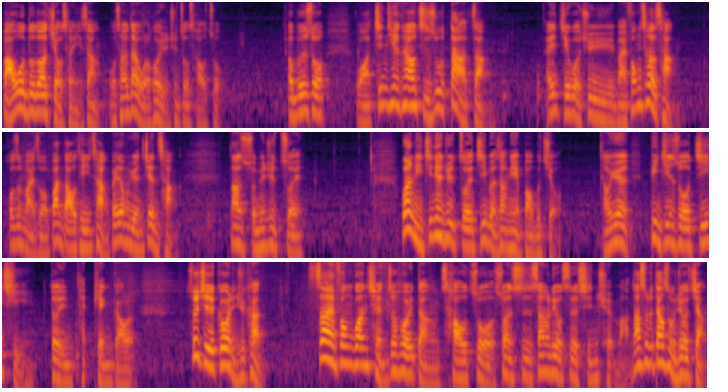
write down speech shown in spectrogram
把握度都要九成以上，我才会带我的会员去做操作，而不是说，哇，今天看到指数大涨，哎，结果去买封测厂，或者买什么半导体厂、被动元件厂，那随便去追。不然你今天去追，基本上你也包不久，啊，因为毕竟说基期都已经偏偏高了，所以其实各位你去看。在封关前最后一档操作，算是三二六四的新权嘛？那是不是当时我就讲，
